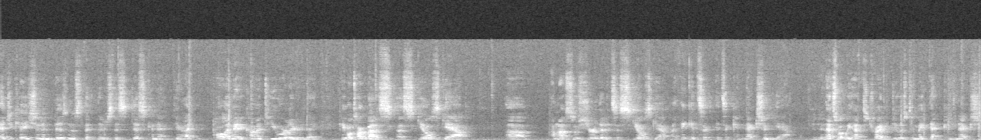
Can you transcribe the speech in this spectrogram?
education and business, that there's this disconnect. You know, I, Paul, I made a comment to you earlier today. People talk about a skills gap. Uh, I'm not so sure that it's a skills gap. I think it's a, it's a connection gap. And that's what we have to try to do, is to make that connection,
